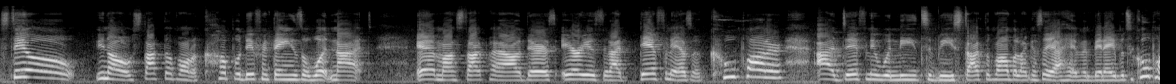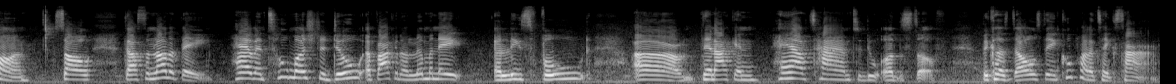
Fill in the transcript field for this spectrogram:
still, you know, stocked up on a couple different things or whatnot at my stockpile there's areas that I definitely as a couponer I definitely would need to be stocked up on but like I say I haven't been able to coupon. So that's another thing. Having too much to do if I can eliminate at least food um, then I can have time to do other stuff. Because those things couponing takes time.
